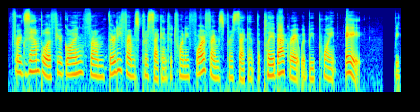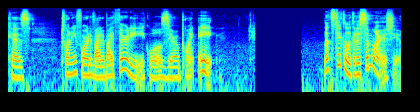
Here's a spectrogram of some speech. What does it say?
For example, if you're going from 30 frames per second to 24 frames per second, the playback rate would be 0.8 because 24 divided by 30 equals 0.8. Let's take a look at a similar issue.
